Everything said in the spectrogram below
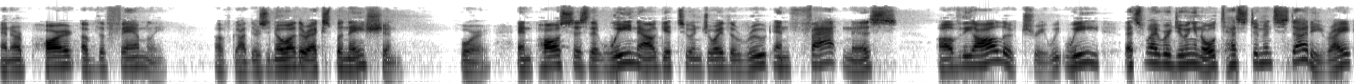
and are part of the family of God. There's no other explanation for it. And Paul says that we now get to enjoy the root and fatness of the olive tree. We, we, that's why we're doing an Old Testament study, right?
